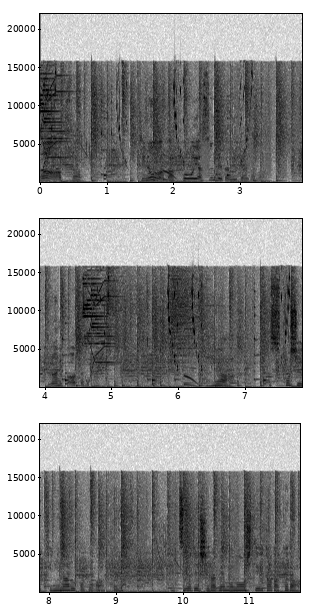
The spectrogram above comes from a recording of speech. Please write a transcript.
なあアキさん昨日は学校を休んでたみたいだが何かあったのか？いや少し気になることがあって徹夜で調べ物をしていただけだ。さ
